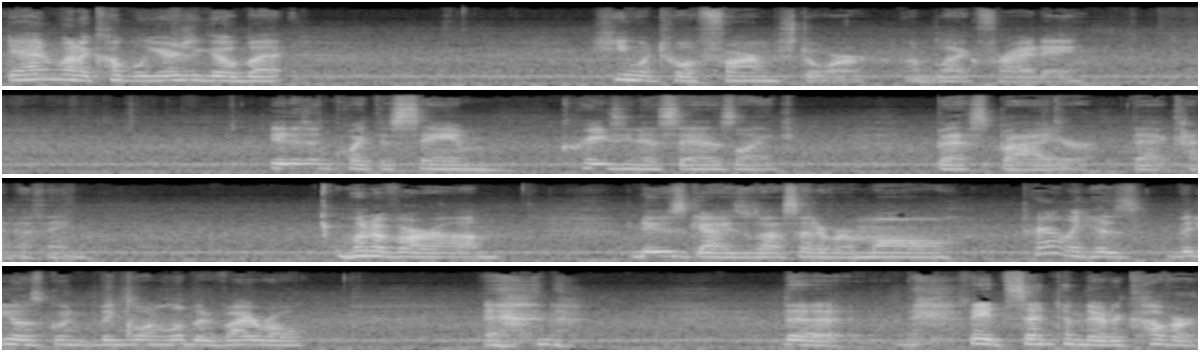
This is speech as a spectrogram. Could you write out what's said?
Dad went a couple years ago, but he went to a farm store on Black Friday. It isn't quite the same craziness as like Best Buy or that kind of thing. One of our um, news guys was outside of our mall. Apparently, his video has been going a little bit viral, and the they'd sent him there to cover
